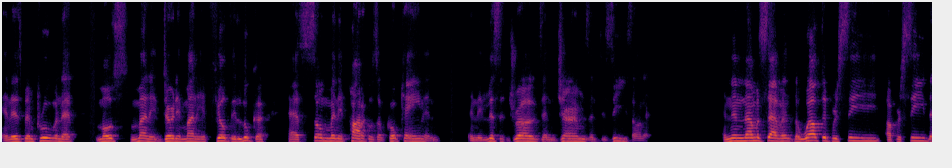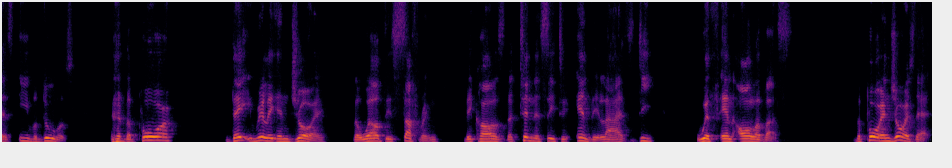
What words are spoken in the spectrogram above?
And it's been proven that most money, dirty money, filthy lucre has so many particles of cocaine and, and illicit drugs and germs and disease on it. And then number seven, the wealthy perceive are perceived as evildoers. the poor, they really enjoy the wealthy suffering because the tendency to envy lies deep within all of us. The poor enjoys that,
